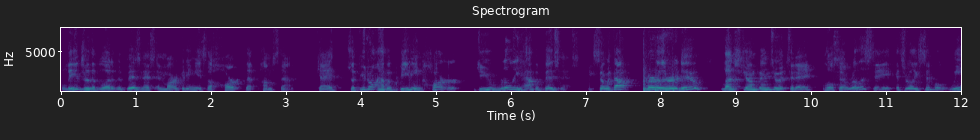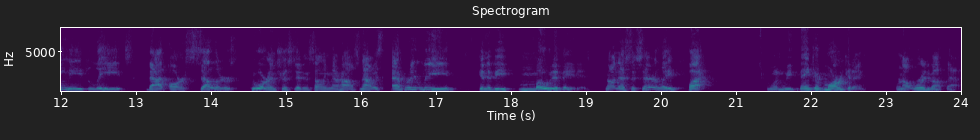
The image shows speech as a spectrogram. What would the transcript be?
Leads are the blood of the business and marketing is the heart that pumps them. Okay. So if you don't have a beating heart, do you really have a business? So without further ado, let's jump into it today. Wholesale real estate, it's really simple. We need leads that are sellers who are interested in selling their house. Now, is every lead going to be motivated? Not necessarily, but when we think of marketing, we're not worried about that.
